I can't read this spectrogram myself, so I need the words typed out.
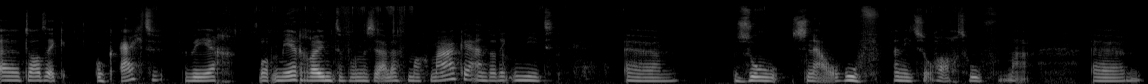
Uh, dat ik ook echt weer wat meer ruimte voor mezelf mag maken. En dat ik niet ehm, zo snel hoef en niet zo hard hoef. Maar um,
